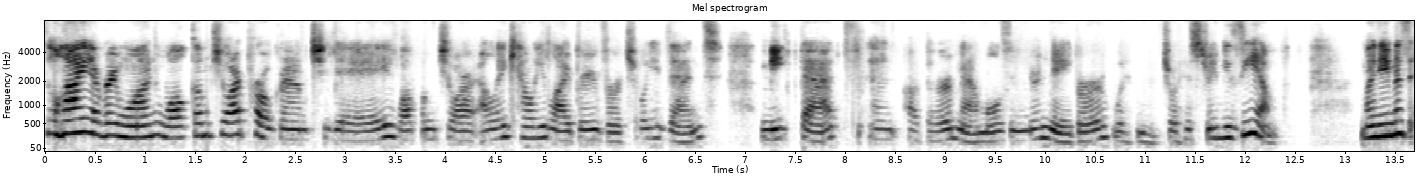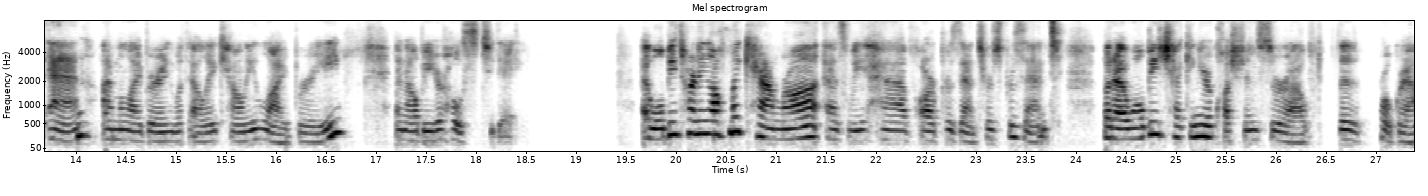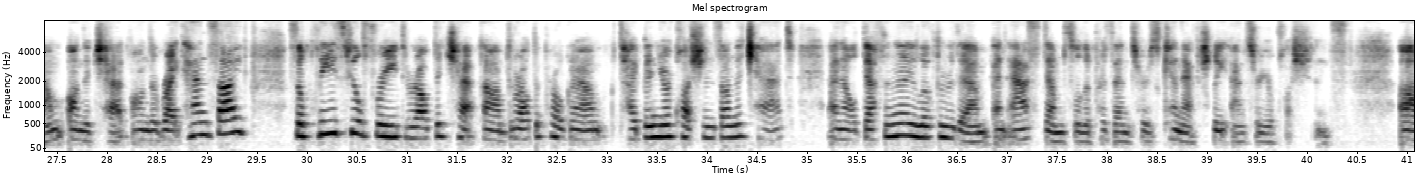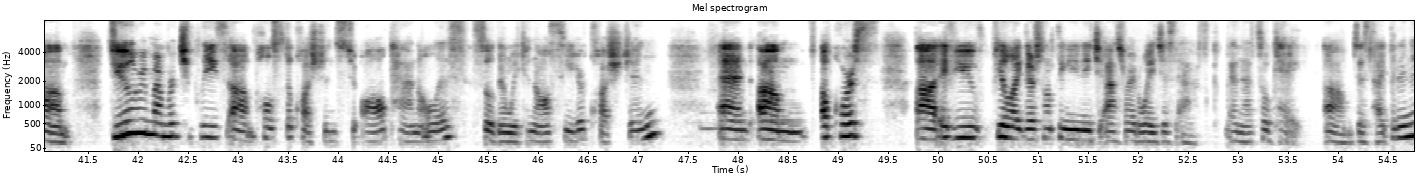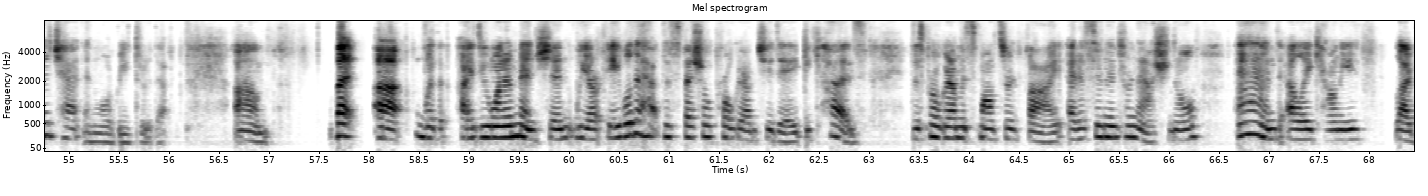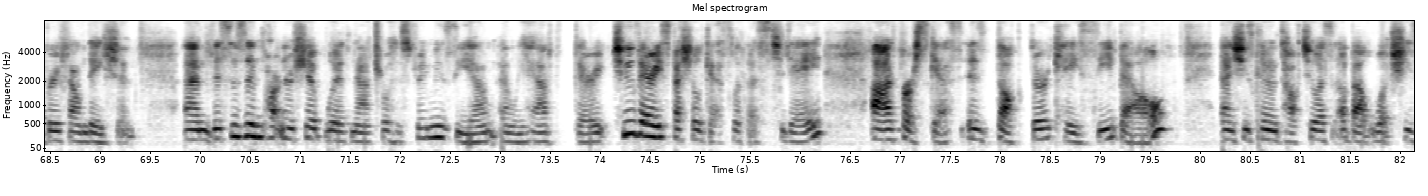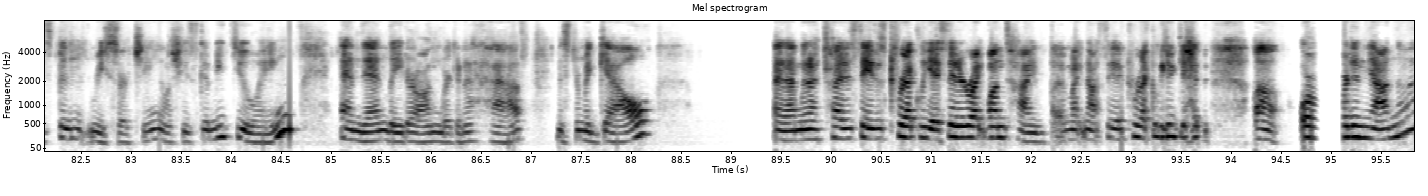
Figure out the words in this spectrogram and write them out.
So hi everyone, welcome to our program today. Welcome to our LA County Library virtual event, Meet Bats and Other Mammals in Your Neighbor with Natural History Museum. My name is Anne. I'm a librarian with LA County Library, and I'll be your host today. I will be turning off my camera as we have our presenters present, but I will be checking your questions throughout the program on the chat on the right hand side. So please feel free throughout the chat, um, throughout the program, type in your questions on the chat and I'll definitely look through them and ask them so the presenters can actually answer your questions. Um, do remember to please um, post the questions to all panelists so then we can all see your question. And um, of course, uh, if you feel like there's something you need to ask right away, just ask, and that's okay. Um, just type it in the chat and we'll read through that. Um, but uh, with I do want to mention we are able to have this special program today because this program is sponsored by Edison International and LA County Library Foundation. And this is in partnership with Natural History Museum. And we have very two very special guests with us today. Our first guest is Dr. Kayce Bell. And she's going to talk to us about what she's been researching, and what she's going to be doing. And then later on, we're going to have Mr. Miguel and I'm going to try to say this correctly. I said it right one time, but I might not say it correctly again. Uh, Ordeñana.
